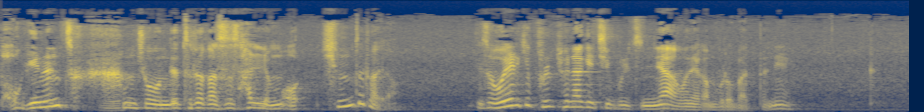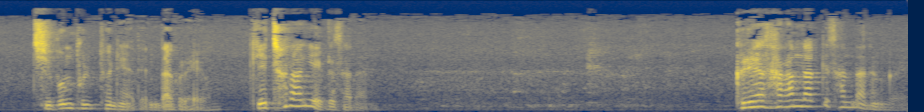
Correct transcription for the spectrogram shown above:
보기는 참 좋은데 들어가서 살려면 어, 힘들어요. 그래서 왜 이렇게 불편하게 집을 짓냐고 내가 물어봤더니 집은 불편해야 된다 그래요. 그게 철학이에요, 그 사람이. 그래야 사람답게 산다는 거예요.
